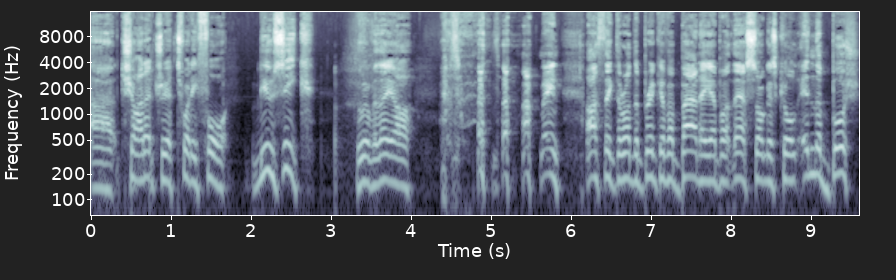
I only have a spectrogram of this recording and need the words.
Uh, chart entry at 24. Musique. Whoever they are. I mean, I think they're on the brink of a ban here, but their song is called In the Bush.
